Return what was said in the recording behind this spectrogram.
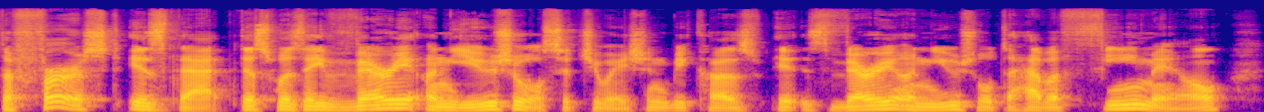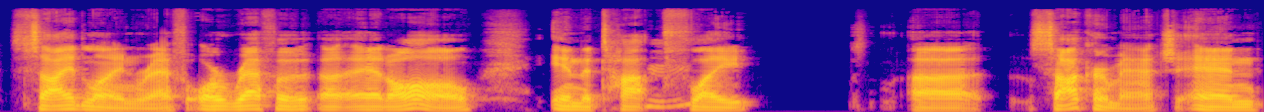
the first is that this was a very unusual situation because it is very unusual to have a female sideline ref or ref uh, at all in a top Mhm. flight uh, soccer match and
